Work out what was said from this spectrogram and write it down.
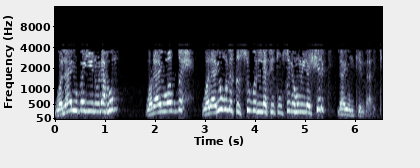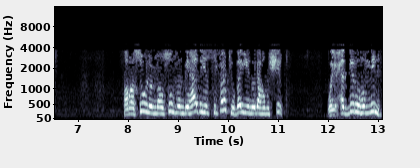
ولا يبين لهم ولا يوضح ولا يغلق السبل التي توصلهم إلى الشرك؟ لا يمكن ذلك. فرسول موصوف بهذه الصفات يبين لهم الشرك ويحذرهم منه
